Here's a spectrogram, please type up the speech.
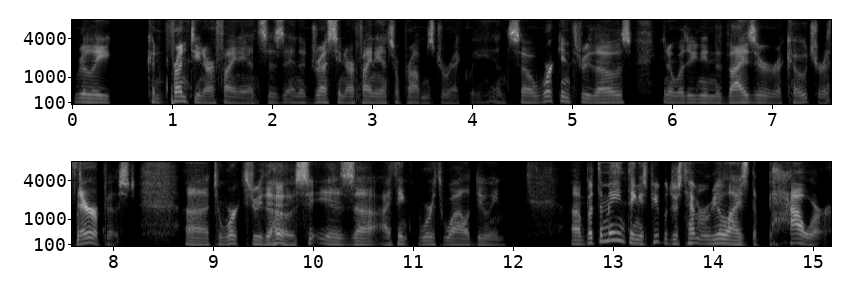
really confronting our finances and addressing our financial problems directly. And so, working through those, you know, whether you need an advisor or a coach or a therapist uh, to work through those is, uh, I think, worthwhile doing. Uh, but the main thing is people just haven't realized the power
